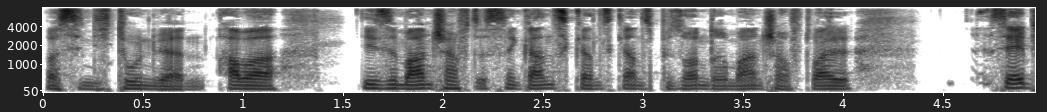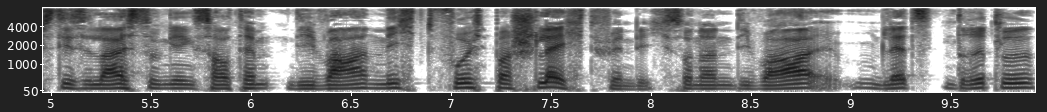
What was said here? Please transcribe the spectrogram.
was sie nicht tun werden, aber diese Mannschaft ist eine ganz, ganz, ganz besondere Mannschaft, weil selbst diese Leistung gegen Southampton, die war nicht furchtbar schlecht, finde ich, sondern die war im letzten Drittel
